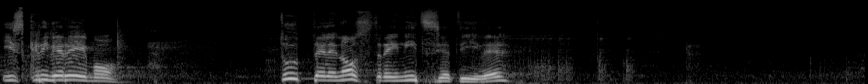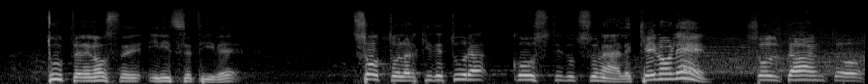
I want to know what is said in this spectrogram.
Iscriveremo tutte le nostre iniziative tutte le nostre iniziative sotto l'architettura costituzionale che non è soltanto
